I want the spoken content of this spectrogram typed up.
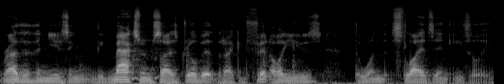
rather than using the maximum size drill bit that I can fit, I'll use the one that slides in easily.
